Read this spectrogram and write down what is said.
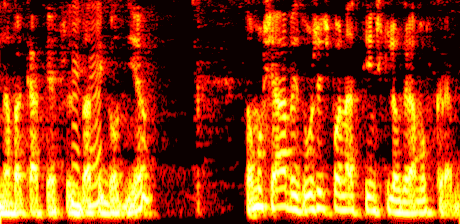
na wakacjach przez mhm. dwa tygodnie, to musiałaby zużyć ponad 5 kg kremu.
